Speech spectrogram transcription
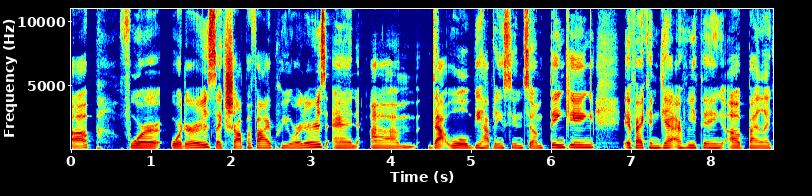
up for orders like Shopify pre-orders and um, that will be happening soon. So I'm thinking if I can get everything up by like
